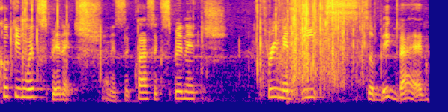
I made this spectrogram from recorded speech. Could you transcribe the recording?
cooking with spinach. And it's the classic spinach. Three minute eats. It's a big bag.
